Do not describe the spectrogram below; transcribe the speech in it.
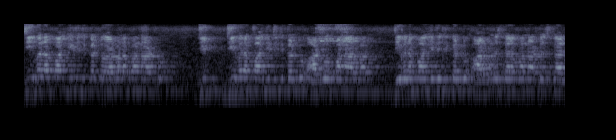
G one upon equal to R one upon R two G equal to R two upon R one G equal to R square upon R square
